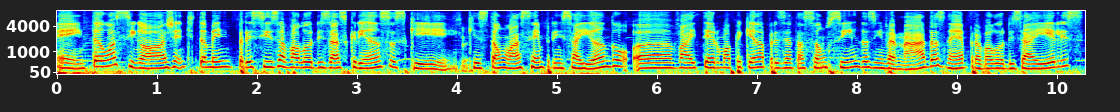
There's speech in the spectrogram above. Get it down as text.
É, então assim, ó, a gente também precisa valorizar as crianças que, que estão lá sempre ensaiando. Uh, vai ter uma pequena apresentação, sim, das invernadas, né, para valorizar eles.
